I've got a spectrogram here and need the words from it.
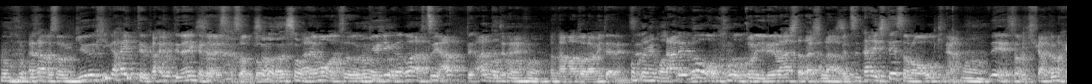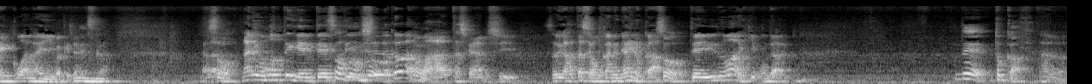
うん。多分その牛皮が入ってるか入ってないかじゃないですかそのそうだそうだあれもその牛皮がは普通にあってあったじゃない、うん。生ドラみたいなやつ。他にもあった。あれのをこれ入れましただから別に対してその大きな、うん。ね、その企画の変更はないわけじゃないですか、うんだからそう。何をもって限定ってしてるのかはうんまあ確かにあるしそれが果たして他にないのかそう。っていうのは疑問である、でとか。うん。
